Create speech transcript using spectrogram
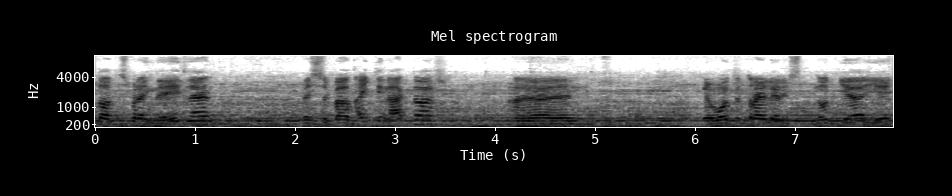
Started spraying the headland. It's about 18 hectares. And the water trailer is not here yet.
